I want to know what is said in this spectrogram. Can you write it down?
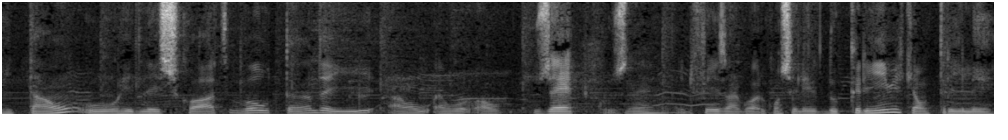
Então, o Ridley Scott voltando aí ao- ao- aos épicos, né? Ele fez agora o Conselheiro do Crime, que é um thriller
